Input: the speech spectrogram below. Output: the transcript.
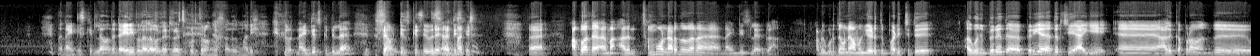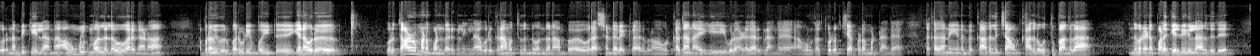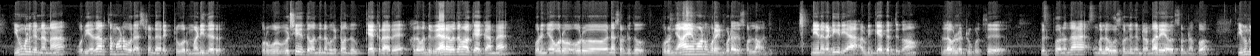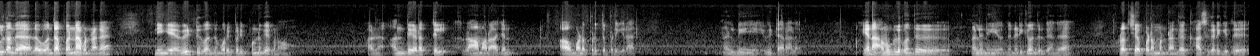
இந்த நைன்டி ஸ்கிட்ல வந்து டைரிக்குள்ள லவ் லெட்டர் வச்சு கொடுத்துருவாங்க அது மாதிரி. இவர் நைன்டி ஸ்கிட் இல்லை செவன்டி ஸ்கிட் இவர். அப்போ அந்த அதன் சம்பவம் நடந்தது தானே நைன்டிஸில் இருக்கலாம். அப்படி கொடுத்த உடனே அவங்க எடுத்து படிச்சுட்டு அது கொஞ்சம் பெரிய பெரிய அதிர்ச்சி ஆகி அதுக்கப்புறம் வந்து ஒரு நம்பிக்கை இல்லாமல் அவங்களுக்கு முதல்ல லவ் வர காணோம். அப்புறம் இவர் மறுபடியும் போயிட்டு ஏன்னா ஒரு ஒரு தாழ்வு மனப்பான்மை இருக்கு இல்லைங்களா? ஒரு கிராமத்துலேருந்து வந்து நாம் ஒரு அசிஸ்டன்ட் டைரக்டராக இருக்கிறோம் ஒரு கதாநாயகி இவ்வளோ அழகாக இருக்கிறாங்க அவங்களுக்கு தொடர்ச்சியாக படம் பண்ணுறாங்க அந்த கதாநாயகி நம்ம காதலிச்சா அவங்க காதலை ஒத்துப்பாங்களா? இந்த மாதிரியான பல கேள்விகள்லாம் இருந்தது. இவங்களுக்கு என்னென்னா ஒரு யதார்த்தமான ஒரு அசிஸ்டன்ட் டைரக்டர் ஒரு மனிதர் ஒரு ஒரு விஷயத்தை வந்து நம்மக்கிட்ட வந்து கேட்குறாரு அதை வந்து வேறு விதமாக கேட்காம ஒரு ஒரு ஒரு என்ன சொல்கிறது ஒரு நியாயமான முறைன்னு கூட அதை சொல்லலாம் வந்து நீ என்னை கட்டிக்கிறியா? அப்படின்னு கேட்குறதுக்கும் லவ் லெட்ரு கொடுத்து விருப்பம் இருந்தால் உங்கள் லவ் சொல்லுங்கன்ற மாதிரி அவர் சொன்னப்போ இவங்களுக்கு அந்த லவ் வந்து அப்போ என்ன பண்ணுறாங்க நீங்கள் வீட்டுக்கு வந்து முறைப்படி பொண்ணு கேட்கணும். அப்படின்னு. அந்த இடத்தில் ராமராஜன் அவமானப்படுத்தப்படுகிறார். நளினி வீட்டாரால். ஏன்னா அவங்களுக்கு வந்து நளினி வந்து நடிக்க வந்திருக்காங்க. தொடர்ச்சியாக படம் பண்ணுறாங்க காசு கிடைக்குது.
